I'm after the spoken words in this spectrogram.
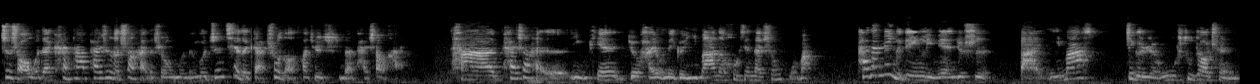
至少我在看他拍摄的上海的时候，我能够真切的感受到他确实是在拍上海。他拍上海的影片就还有那个姨妈的后现代生活嘛，他在那个电影里面就是把姨妈这个人物塑造成，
